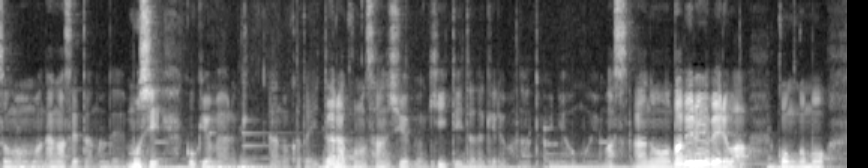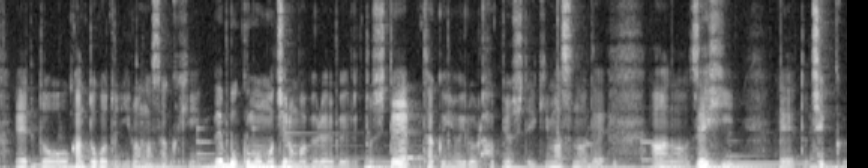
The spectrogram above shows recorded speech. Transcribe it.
そのまま流せたのでもしご興味あるあの方いたらこの3週分聞いていただければなというふうには思います。あのバベルレベルは今後も、えっと、関東ごとにいろんな作品で僕ももちろんバベルレベルとして作品をいろいろ発表していきますのであのぜひ、えっと、チェック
